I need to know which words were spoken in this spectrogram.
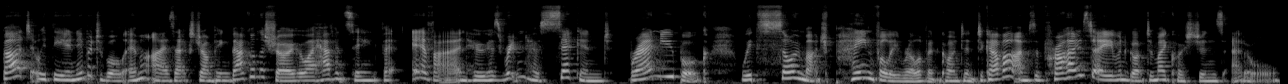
But with the inimitable Emma Isaacs jumping back on the show, who I haven't seen forever and who has written her second brand new book with so much painfully relevant content to cover, I'm surprised I even got to my questions at all.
